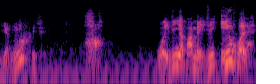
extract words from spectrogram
赢回去。好，我一定要把美军赢回来。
